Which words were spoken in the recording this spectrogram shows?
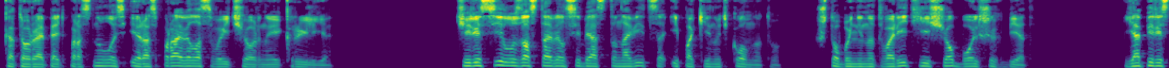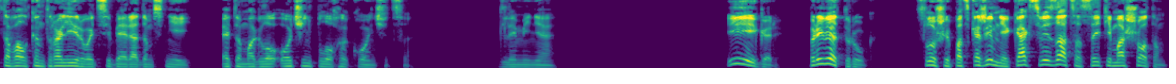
которая опять проснулась и расправила свои черные крылья. Через силу заставил себя остановиться и покинуть комнату, чтобы не натворить еще больших бед. Я переставал контролировать себя рядом с ней. Это могло очень плохо кончиться. Для меня. «Игорь! Привет, друг! Слушай, подскажи мне, как связаться с этим Ашотом?»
